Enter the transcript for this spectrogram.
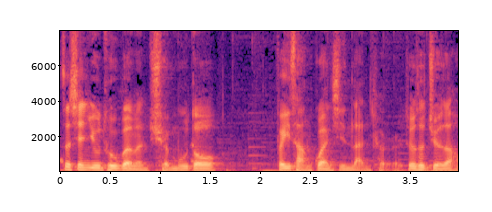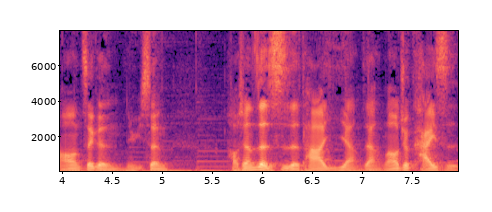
这些 YouTuber 们全部都。非常关心兰可儿，就是觉得好像这个女生好像认识了她一样，这样，然后就开始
